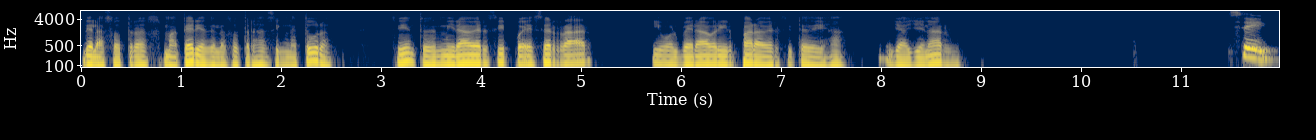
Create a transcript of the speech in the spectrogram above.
de las otras materias, de las otras asignaturas. ¿Sí? Entonces mira a ver si puedes cerrar y volver a abrir para ver si te deja ya llenarlo. Sí.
